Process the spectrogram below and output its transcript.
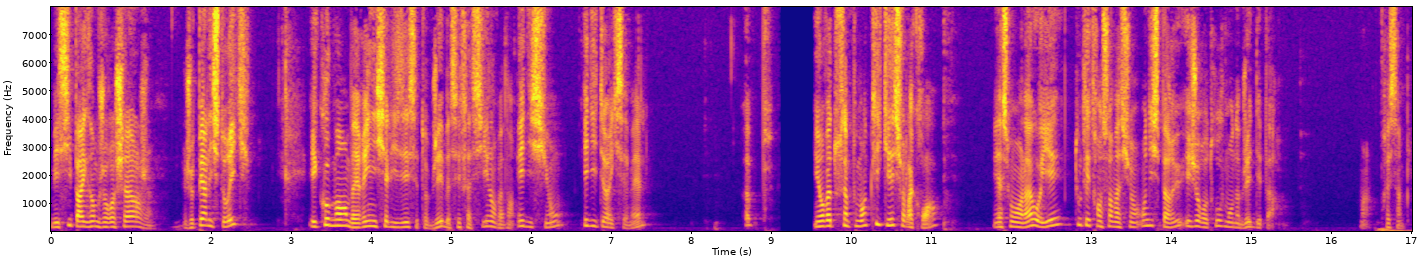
mais si par exemple je recharge, je perds l'historique, et comment ben, réinitialiser cet objet? Ben, C'est facile, on va dans Édition, Éditeur XML, hop, et on va tout simplement cliquer sur la croix, et à ce moment-là, vous voyez, toutes les transformations ont disparu, et je retrouve mon objet de départ. Voilà, très simple.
